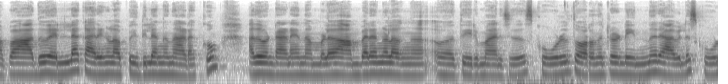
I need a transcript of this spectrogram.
അപ്പോൾ അതും എല്ലാ കാര്യങ്ങളും അപ്പോൾ ഇതിലങ്ങ് നടക്കും. അതുകൊണ്ടാണ് നമ്മൾ അമ്പലങ്ങളങ്ങ് തീരുമാനിച്ചത്. സ്കൂൾ തുറന്നിട്ടുണ്ട്. ഇന്ന് രാവിലെ സ്കൂൾ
